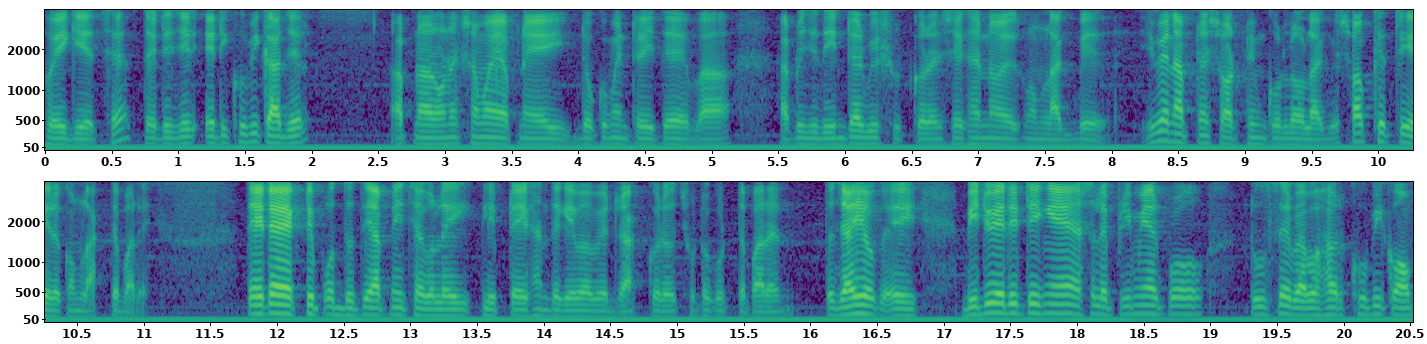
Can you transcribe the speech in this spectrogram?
হয়ে গিয়েছে। তো এটি যে, এটি খুবই কাজের। আপনার অনেক সময় আপনি এই ডকুমেন্টারিতে বা আপনি যদি ইন্টারভিউ শ্যুট করেন, সেখানেও এরকম লাগবে। ইভেন আপনি শর্ট ফিল্ম করলেও লাগবে। সব ক্ষেত্রেই এরকম লাগতে পারে। তো এটা একটি পদ্ধতি। আপনি ইচ্ছা করলে এই ক্লিপটা এখান থেকে এভাবে ড্রাগ করেও ছোট করতে পারেন। তো যাই হোক, এই ভিডিও এডিটিংয়ে আসলে প্রিমিয়ার প্রো টুলসের ব্যবহার খুবই কম।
